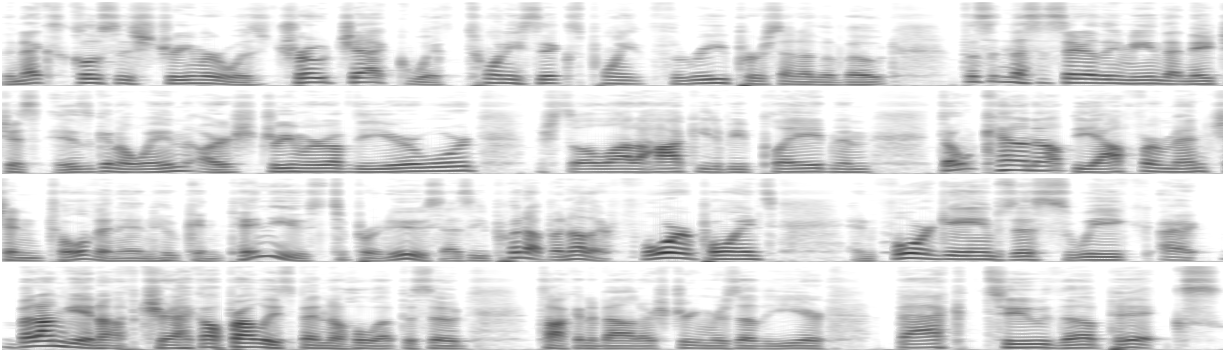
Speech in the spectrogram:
The next closest streamer was Trocheck with 26.3% of the vote. Doesn't necessarily mean that Necas is going to win our Streamer of the Year award. There's still a lot of hockey to be played, and don't count out the aforementioned Tolvanen, who continues to produce as he put up another four points in four games this week. But I'm getting off track. I'll probably spend a whole episode talking about our Streamers of the Year back to the picks.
